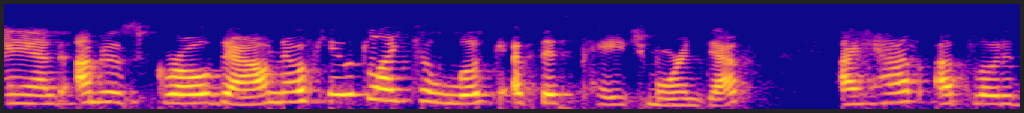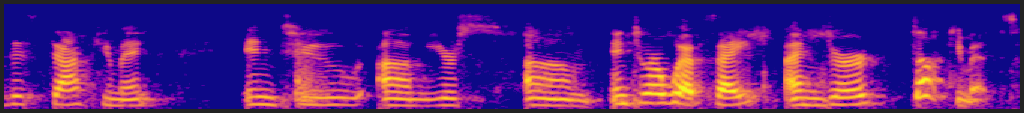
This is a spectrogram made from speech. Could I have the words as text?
and I'm going to scroll down. Now, if you would like to look at this page more in depth, I have uploaded this document into, um, your, um, into our website under Documents.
